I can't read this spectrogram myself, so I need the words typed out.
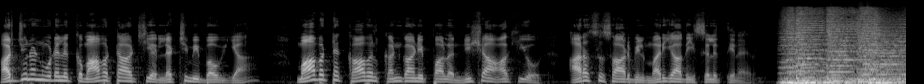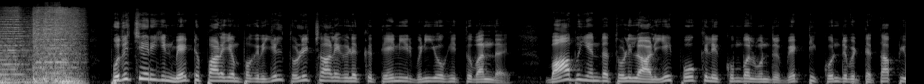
அர்ஜுனன் உடலுக்கு மாவட்ட ஆட்சியர் லட்சுமி பவ்யா மாவட்ட காவல் கண்காணிப்பாளர் நிஷா ஆகியோர் அரசு சார்பில் மரியாதை செலுத்தினர். புதுச்சேரியின் மேட்டுப்பாளையம் பகுதியில் தொழிற்சாலைகளுக்கு தேநீர் விநியோகித்து வந்த பாபு என்ற தொழிலாளியை போக்கிலி கும்பல் ஒன்று வெட்டி கொன்றுவிட்டு தப்பி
